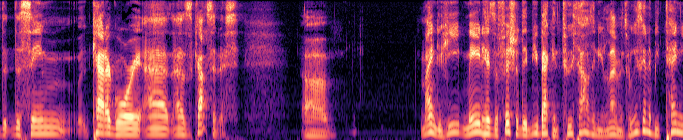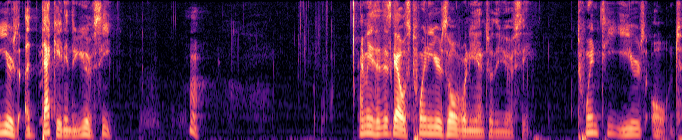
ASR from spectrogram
the, the same category as as Caceres. Uh, mind you, he made his official debut back in 2011, so he's going to be 10 years, a decade in the UFC. Huh. That means that this guy was 20 years old when he entered the UFC. 20 years old.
